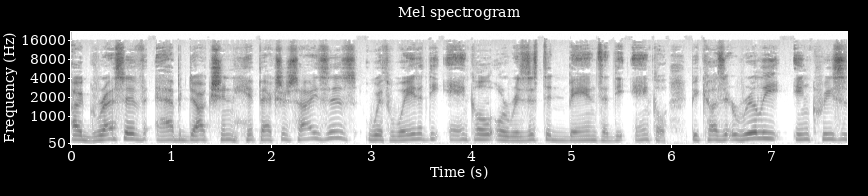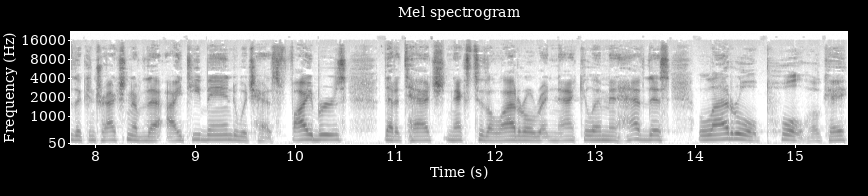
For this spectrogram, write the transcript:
aggressive abduction hip exercises with weight at the ankle or resisted bands at the ankle because it really increases the contraction of that IT band, which has fibers that attach next to the lateral retinaculum and have this lateral pull. Okay.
